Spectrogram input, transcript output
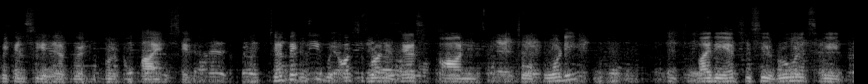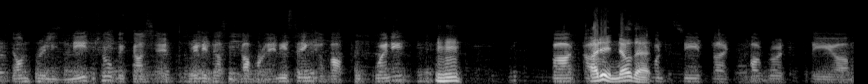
we can see that we're full compliance here. Typically, we also run a test on 440. By the FCC rules, we don't really need to because it really doesn't cover anything above 220. hmm But I didn't know that. I want to see like how good the um,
